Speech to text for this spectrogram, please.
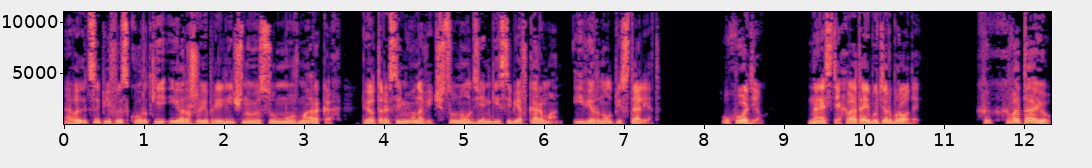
Выцепив из куртки Иржи приличную сумму в марках, Петр Семенович сунул деньги себе в карман и вернул пистолет. «Уходим! Настя, хватай бутерброды!» Х «Хватаю!»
